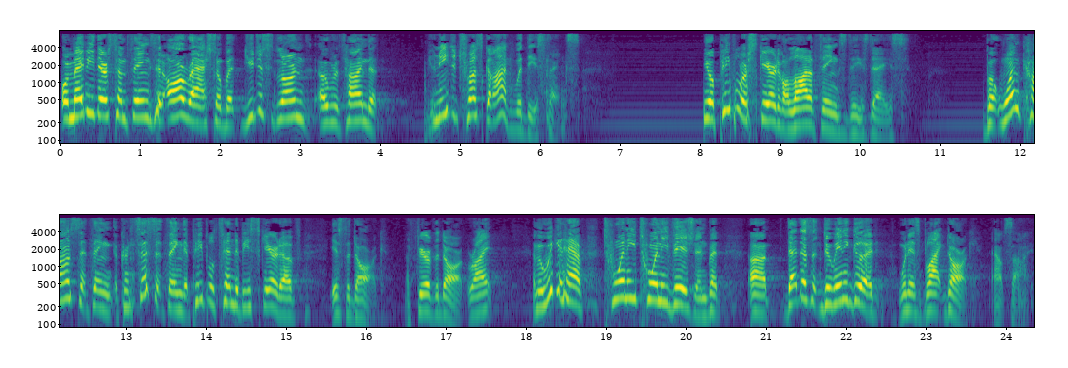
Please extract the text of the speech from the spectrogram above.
Or maybe there's some things that are rational, but you just learned over time that you need to trust God with these things. You know, people are scared of a lot of things these days. But one constant thing, a consistent thing that people tend to be scared of is the dark, a fear of the dark, right? I mean, we can have 20 20 vision, but uh, that doesn't do any good when it's black dark outside.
